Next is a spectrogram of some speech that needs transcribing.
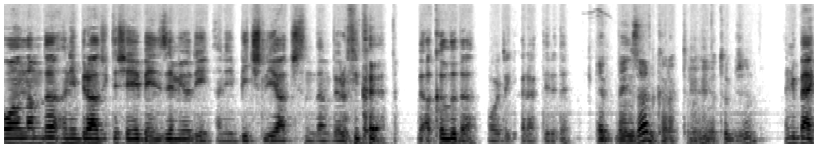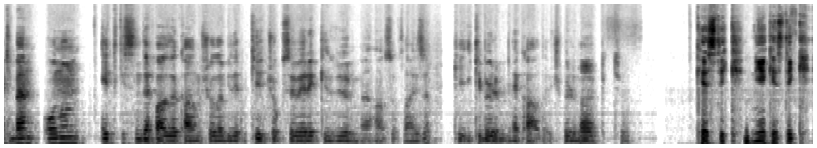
o anlamda hani birazcık da şeye benzemiyor değil. Hani bitchliği açısından Veronica'ya. Ve akıllı da oradaki karakteri de. E, benzer bir karakter oynuyor tabii canım. Hani belki ben onun etkisinde fazla kalmış olabilirim ki çok severek izliyorum ben House of Lies'ı. Ki iki bölüm ne kaldı? Üç bölüm. Bitiyor. Kestik. Niye kestik?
